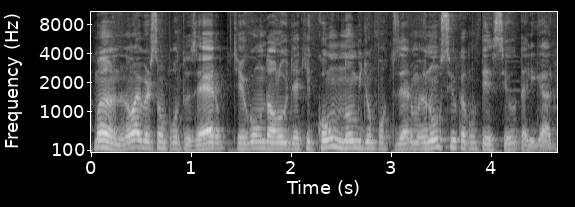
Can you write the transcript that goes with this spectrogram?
mano, não é versão 1.0, chegou um download aqui com o nome de 1.0, eu não sei o que aconteceu, tá ligado?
